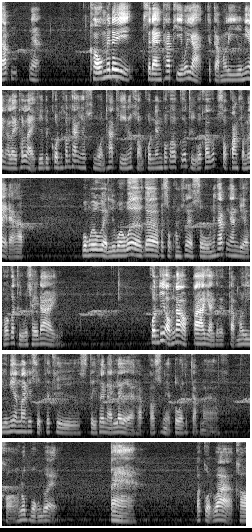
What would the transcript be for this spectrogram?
Duff เนี่ย เขาไม่ได้แสดงท่าทีว่าอยากจะกลับมา reunion อะไรเท่าไหร่คือเป็นคนค่อนข้างจะสงวนท่าทีทั้งสองคนนั้น เพราะเขาก็ถือว่าเขาก็ประสบความสำเร็จอะครับ วงเวลเวทหรือวอลเวอร์ก็ประสบความสำเร็จสูงนะครับ งานเดี่ยวเขาก็ถือว่าใช้ได้อยู่คนที่ออกหน้าออกตาอยากจะกลับมา reunion มากที่สุดก็คือ Steven Adler ครับเขาเสนอตัวจะกลับมาขอร่วมวงด้วย แต่ปรากฏว่าเขา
